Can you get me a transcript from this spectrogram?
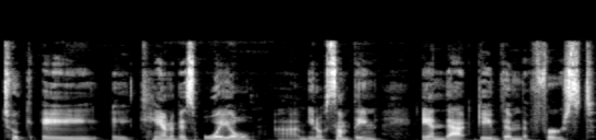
took a a cannabis oil um, you know something and that gave them the first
